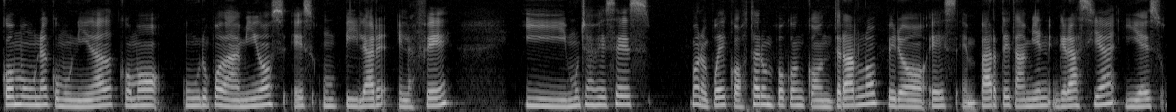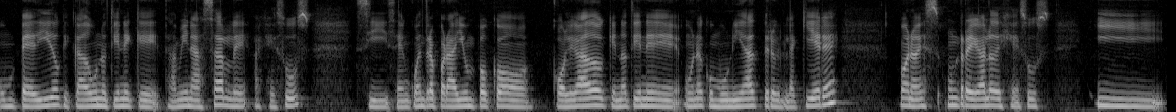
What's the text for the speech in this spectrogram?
como una comunidad, como un grupo de amigos es un pilar en la fe y muchas veces, bueno, puede costar un poco encontrarlo, pero es en parte también gracia y es un pedido que cada uno tiene que también hacerle a Jesús. Si se encuentra por ahí un poco colgado, que no tiene una comunidad, pero la quiere, bueno, es un regalo de Jesús. Y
